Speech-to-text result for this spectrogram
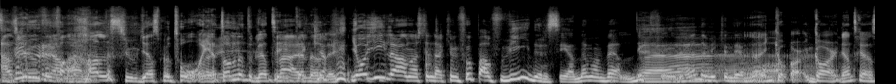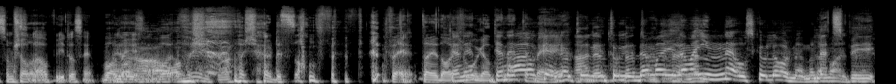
han skulle halshuggas på torget om det inte blir titel nu. Liksom. Jag gillar annars den där. Kan vi få upp Auf Wiedersehen? Den var väldigt fin. Jag vet inte vilken det Eh, var. Gar- Guardian tror jag som körde upp vidare sen. Vad, körde San för, etta idag i Den är, frågan? den är Ah, inte okej, med. den, var, inne och skulle varit med, men Let's be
